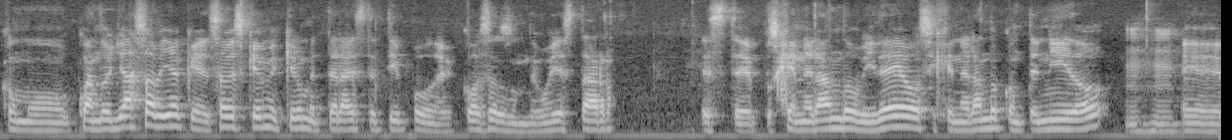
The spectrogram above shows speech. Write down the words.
como cuando ya sabía que, ¿sabes qué? Me quiero meter a este tipo de cosas donde voy a estar, este, pues generando videos y generando contenido. eh,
